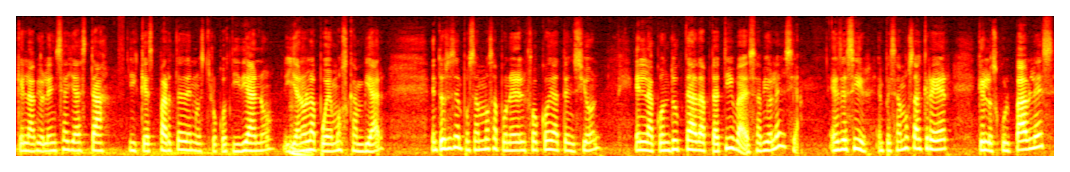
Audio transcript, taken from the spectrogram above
que la violencia ya está y que es parte de nuestro cotidiano y ya no la podemos cambiar, entonces empezamos a poner el foco de atención en la conducta adaptativa a esa violencia. Es decir, empezamos a creer que los culpables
